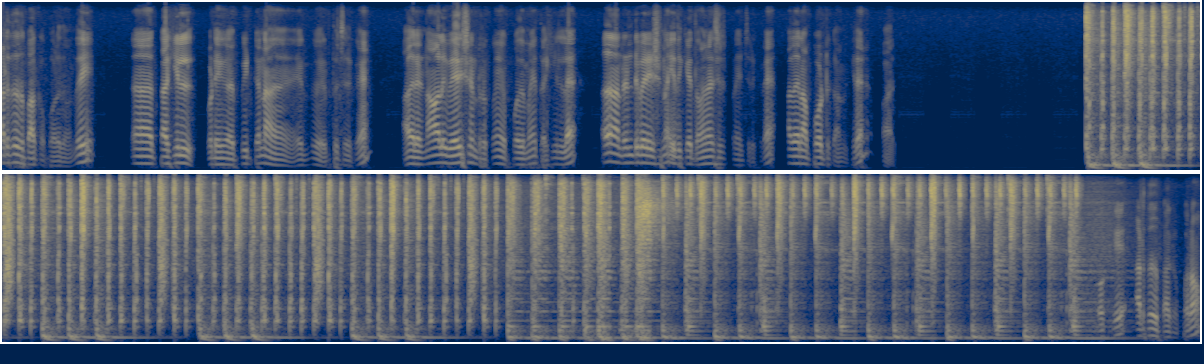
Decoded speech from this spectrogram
அடுத்தது பார்க்க போகிறது வந்து தகில் அப்படிங்கிற பீட்டை நான் எடுத்து எடுத்து வச்சுருக்கேன். அதில் நாலு வேரியேஷன் இருக்கும் எப்போதுமே தகிலில் அதை நான் ரெண்டு வேரியேஷனாக இதுக்கேற்ற மாதிரி செட் பண்ணி வச்சுருக்கிறேன். அதை நான் போட்டு காமிக்கிறேன். பாரு ஓகே அடுத்தது பார்க்க போகிறோம்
